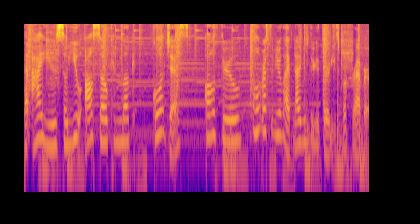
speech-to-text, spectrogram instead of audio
that I use, so you also can look gorgeous all through the whole rest of your life, not even through your 30s, but forever.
